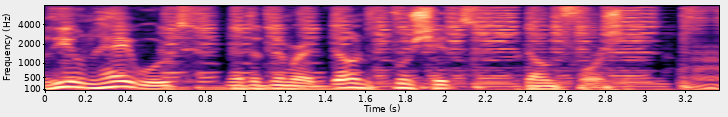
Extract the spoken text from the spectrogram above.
Leon Haywood met het nummer Don't Push It, Don't Force It.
